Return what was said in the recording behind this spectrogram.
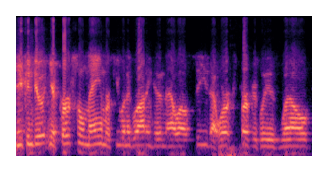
You can do it in your personal name, or if you want to go out and get an LLC, that works perfectly as well.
